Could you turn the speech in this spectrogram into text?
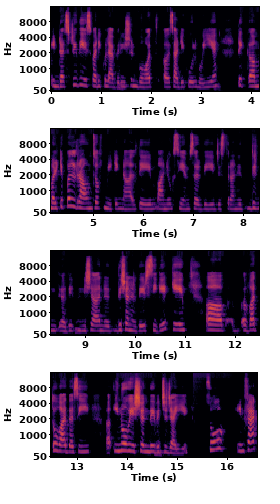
ਇੰਡਸਟਰੀ ਦੀ ਇਸ ਵਾਰੀ ਕੋਲੈਬੋਰੇਸ਼ਨ ਬਹੁਤ ਸਾਡੀ ਕੋਲ ਹੋਈ ਹੈ ਤੇ ਮਲਟੀਪਲ ਰਾਉਂਡਸ ਆਫ ਮੀਟਿੰਗ ਨਾਲ ਤੇ ਮਾਨਯੋਗ ਸੀਐਮ ਸਰ ਦੀ ਜਿਸ ਤਰ੍ਹਾਂ ਨਿਸ਼ਾ ਦਿਸ਼ਾ ਨਿਰਦੇਸ਼ ਸੀਗੇ ਕਿ ਵੱਧ ਤੋਂ ਵੱਧ ਅਸੀਂ ਇਨੋਵੇਸ਼ਨ ਦੇ ਵਿੱਚ ਜਾਈਏ ਸੋ ਇਨਫੈਕਟ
